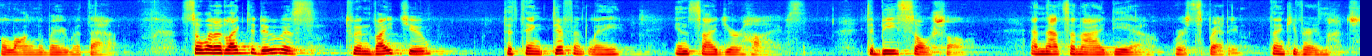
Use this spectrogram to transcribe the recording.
along the way with that. So, what I'd like to do is to invite you to think differently inside your hives, to be social. And that's an idea we're spreading. Thank you very much.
